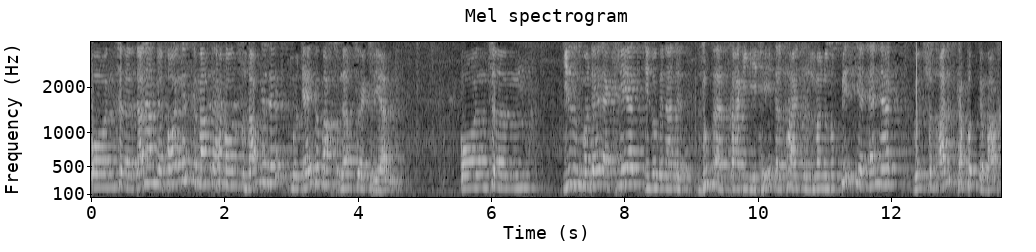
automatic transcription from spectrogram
Und äh, dann haben wir Folgendes gemacht, da haben wir uns zusammengesetzt, ein Modell gemacht, um das zu erklären. Und ähm, dieses Modell erklärt die sogenannte Superfragilität, das heißt, also, wenn man nur so ein bisschen ändert, wird schon alles kaputt gemacht,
